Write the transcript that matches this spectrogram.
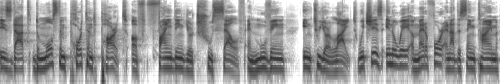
is that the most important part of finding your true self and moving into your light, which is in a way a metaphor and at the same time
